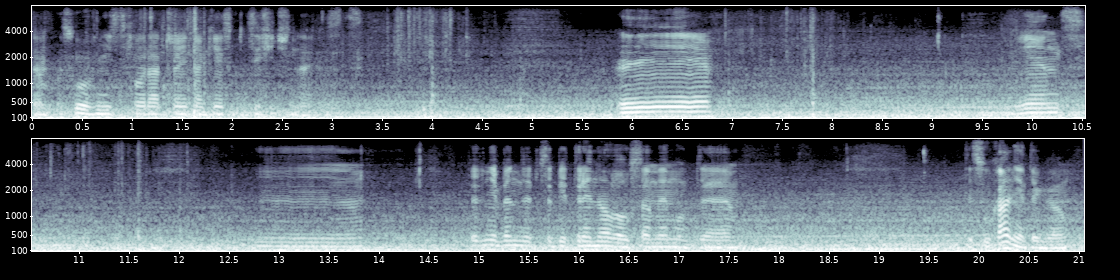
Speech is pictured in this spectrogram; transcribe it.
Tam słownictwo raczej takie specyficzne jest. Yy... Więc yy, pewnie będę sobie trenował samemu te, te słuchanie tego.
